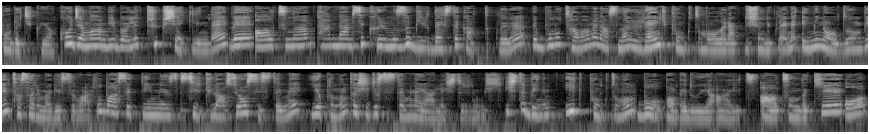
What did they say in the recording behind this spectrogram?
burada çıkıyor. Kocaman bir böyle tüp şeklinde ve altına pembemsi kırmızı bir destek attıkları ve bunu tamamen aslında renk punktumu olarak düşündüklerine emin olduğum bir tasarım ögesi var. Bu bahsettiğimiz sirkülasyon sistemi yapının taşıyıcı sistemine yerleştirilmiş. İşte benim ilk punktumum bu Pompidou'ya ait. Altındaki o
